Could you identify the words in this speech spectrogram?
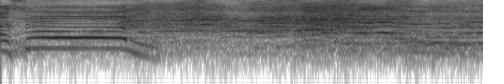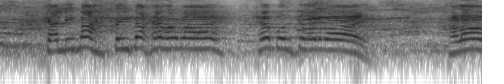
রাসূল। কালিমা তৈবা খে পারবাই খে বলতে পারবাই খাড়াও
